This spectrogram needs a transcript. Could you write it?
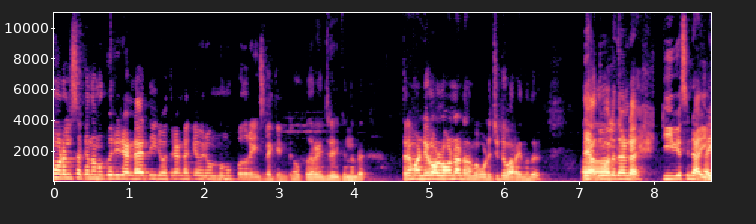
മോഡൽസ് ഒക്കെ നമുക്ക് ഒരു രണ്ടായിരത്തി ഇരുപത്തിരണ്ടൊക്കെ ഒരു ഒന്ന് മുപ്പത് റേഞ്ചിലൊക്കെ ഉണ്ട്. മുപ്പത് റേഞ്ചിൽ ഇരിക്കുന്നുണ്ട്. ഇത്തരം വണ്ടികൾ ഉള്ളതുകൊണ്ടാണ് നമുക്ക് ഓടിച്ചിട്ട് പറയുന്നത്. അതുപോലെ തന്നെ ടി വി എസിന്റെ I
